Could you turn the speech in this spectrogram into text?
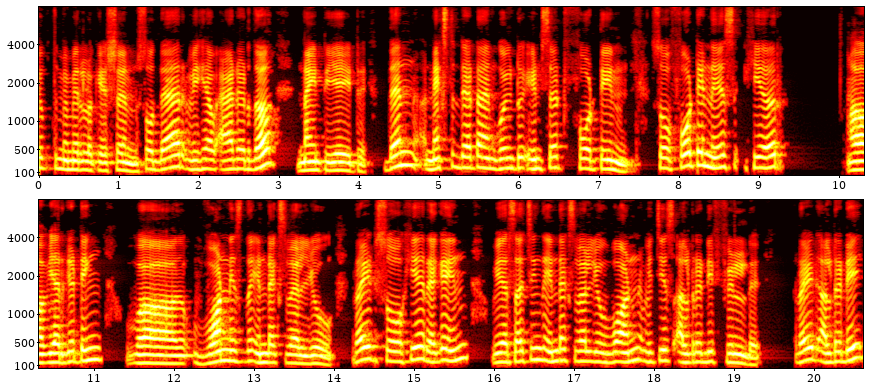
fifth memory location. So there we have added the 98 then next data i'm going to insert 14 so 14 is here uh, we are getting uh, 1 is the index value right? So here again we are searching the index value 1 which is already filled right? Already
